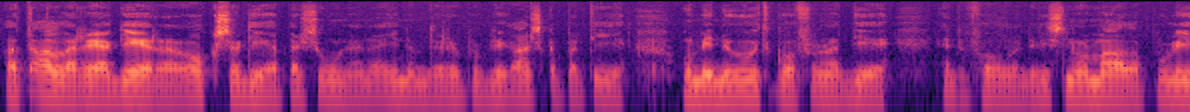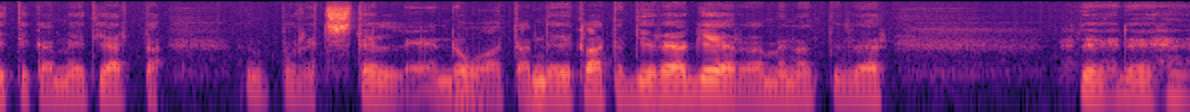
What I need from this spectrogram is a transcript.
Att alla reagerar, också de här personerna inom det republikanska partiet. Om vi nu utgår från att de är ändå förhållandevis normala politiker med ett hjärta på rätt ställe ändå. Mm. Att, att det är klart att de reagerar men att det där det, det,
